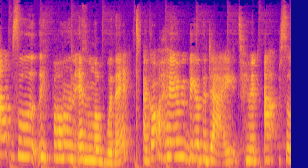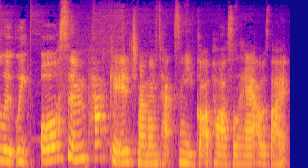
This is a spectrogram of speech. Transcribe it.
absolutely fallen in love with it. I got home the other day to an absolutely awesome package. My mum texted me, you've got a parcel here. I was like,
